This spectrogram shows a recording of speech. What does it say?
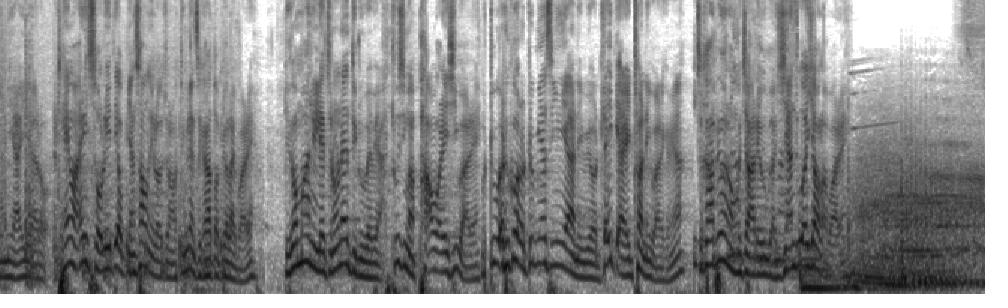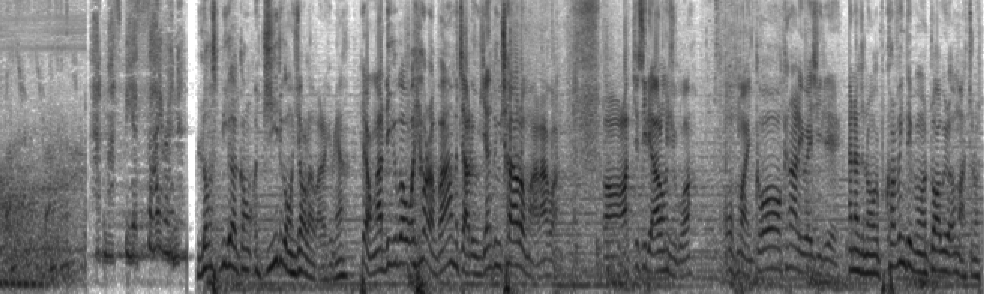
ဒီနေရာကြီးကတော့အထဲမှာအဲ့ဒီ solid တယောက်ပြန်ဆောင်နေတော့ကျွန်တော်သူနဲ့စကားတော့ပြောလိုက်ပါတယ် ဒီကောင်မလေးလည်းကျွန်တော်နဲ့အတူတူပဲဗျာသူစီမှာ power တွေရှိပါတယ်မတူအတူကတော့သူမျက်စိနဲ့ကနေပြီးတော့လိပ်ပြာတွေထွက်နေပါတယ်ခင်ဗျာစကားပြောတော့မကြသေးဘူးဗျာရန်သူကရောက်လာပါတယ် That must be a siren. lost speaker ကောင်အကြီးတကောင်ရောက်လာပါတယ်ခင်ဗျာဟဲ့ငါဒီကဘောရောက်တာဘာမှမကြလို့ရန်သူချရတော့မှာလားကွာအာပစ္စည်းတွေအားလုံးယူကွာ Oh my god ခဏလေးပဲရှိသေးတယ်အဲ့တော့ကျွန်တော် craving table မှာတွားပြီးတော့အမှကျွန်တော်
